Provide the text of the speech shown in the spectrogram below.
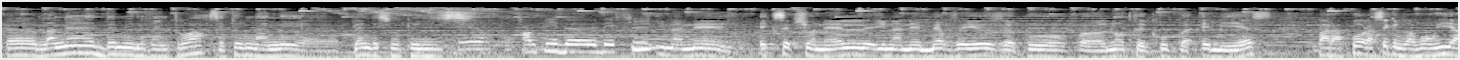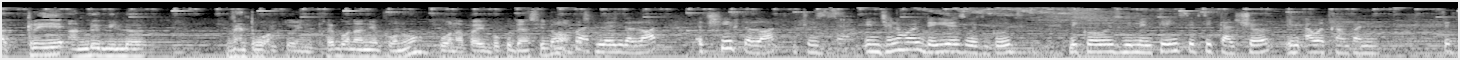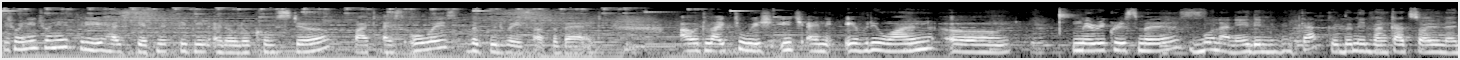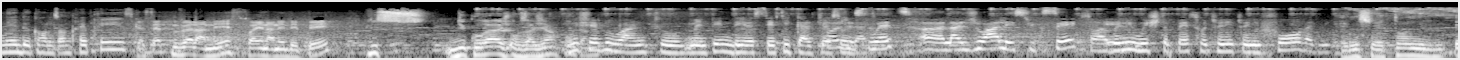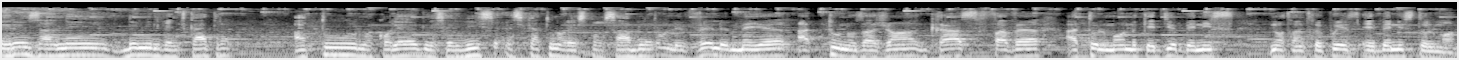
Euh, L'année 2023, c'était une année euh, pleine de surprises. Rempli de défis. Une année exceptionnelle, une année merveilleuse pour euh, notre groupe MIS. par rapport à ce que nous avons eu à créer en 2023. Plutôt une très bonne année pour nous, où on n'a pas eu beaucoup d'incidents. I've learned a lot, achieved a lot, because in general the years was good because we maintain safety culture in our company. 2023 has definitely been a roller coaster, but as always, the good ways are the bad. I would like to wish each and everyone a um, Merry Christmas. Bonne année 2024, que 2024 soit une année de grandes entreprises. Que cette nouvelle année soit une année de paix. Plus du courage aux agents. Wish everyone to maintain their safety culture so je that souhaite euh, la joie, les succès. So I really wish the best for 2024 that we Et nous souhaitons une heureuse année 2024 à tous nos collègues de service ainsi qu'à tous nos responsables. On lever le meilleur à tous nos agents, grâce, faveur à tout le monde. Que Dieu bénisse notre entreprise et bénisse tout le monde.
